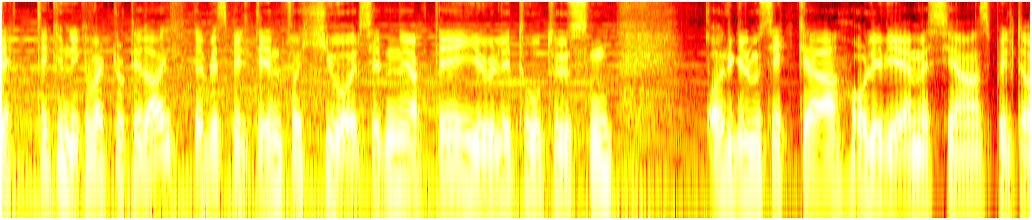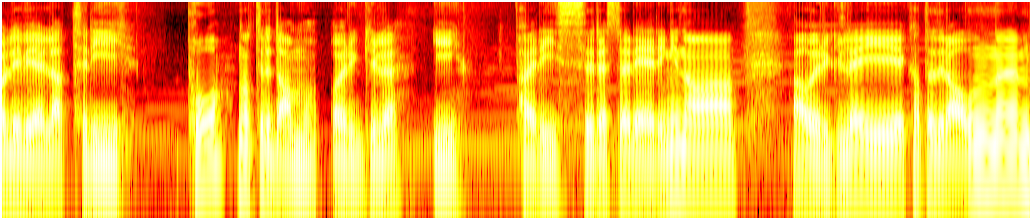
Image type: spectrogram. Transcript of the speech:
Dette kunne ikke vært gjort i dag. Det ble spilt inn for 20 år siden nøyaktig, i juli 2000. Orgelmusikk av Olivier Messiaen spilte Olivier Latry på Notre-Dame-orgelet i Paris. Restaureringen av, av orgelet i katedralen eh,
